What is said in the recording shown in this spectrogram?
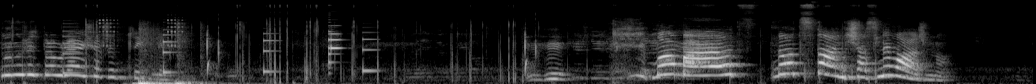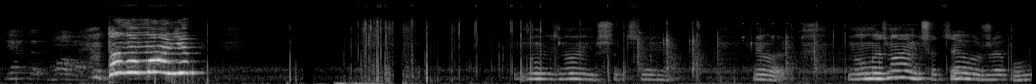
Ну не відправляйся за ти, блін. Угу. Мама, ну отстань сейчас, неважно. Та нормально. Ну, ми знаємо, що це. Неважно. Ну, ми знаємо, що це вже був.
